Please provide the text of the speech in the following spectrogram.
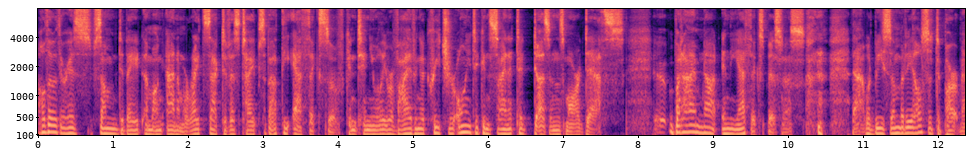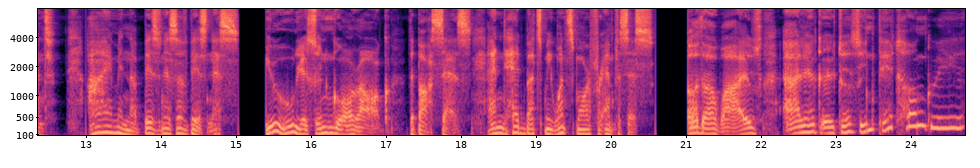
although there is some debate among animal rights activist types about the ethics of continually reviving a creature only to consign it to dozens more deaths. Uh, but I'm not in the ethics business. that would be somebody else's department. I'm in the business of business. You listen, Gorog. The boss says, and headbutts me once more for emphasis. Otherwise, alligators in pit hungry.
